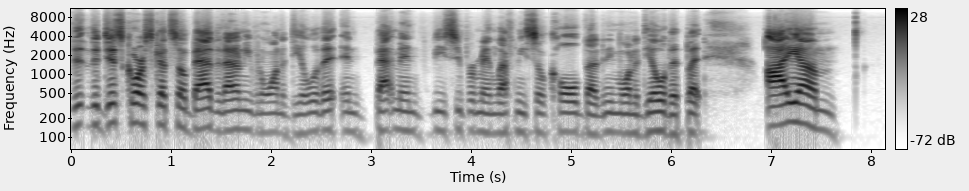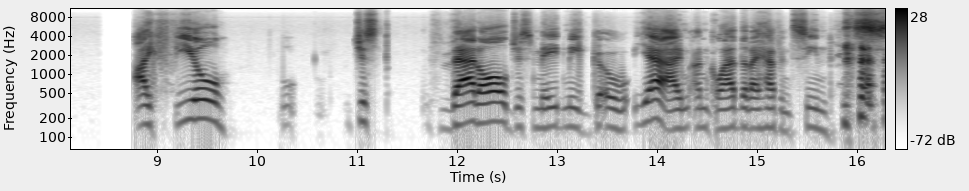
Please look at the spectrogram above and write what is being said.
The the discourse got so bad that I don't even want to deal with it. And Batman v Superman left me so cold that I didn't even want to deal with it. But I um, I feel just that all just made me go. Yeah, I'm I'm glad that I haven't seen this.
